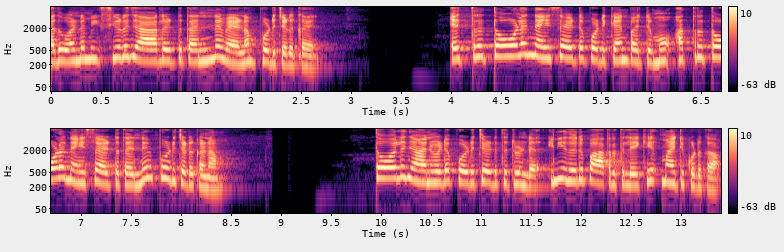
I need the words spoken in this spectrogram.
അതുകൊണ്ട് മിക്സിയുടെ ജാറിലിട്ട് തന്നെ വേണം പൊടിച്ചെടുക്കാൻ. എത്രത്തോളം നൈസായിട്ട് പൊടിക്കാൻ പറ്റുമോ അത്രത്തോളം നൈസായിട്ട് തന്നെ പൊടിച്ചെടുക്കണം. തോൽ ഞാനിവിടെ പൊടിച്ചെടുത്തിട്ടുണ്ട്. ഇനി ഇതൊരു പാത്രത്തിലേക്ക് മാറ്റി കൊടുക്കാം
